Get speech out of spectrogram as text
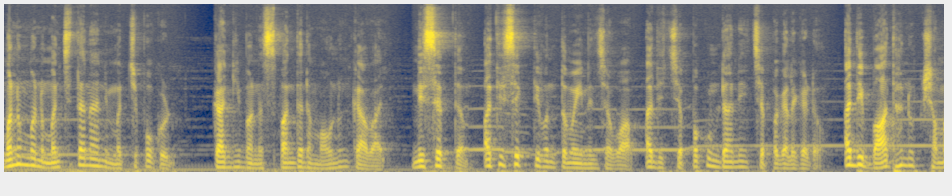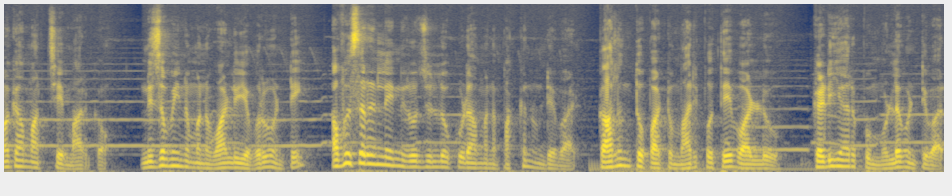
మనం మన మంచితనాన్ని మర్చిపోకూడదు. కానీ మన స్పందన మౌనం కావాలి. నిశ్శబ్దం అతిశక్తివంతమైన జవాబు. అది చెప్పకుండానే చెప్పగలగడం. అది బాధను క్షమగా మార్చే మార్గం. నిజమైన మన వాళ్ళు ఎవరు అంటే అవసరం లేని రోజుల్లో కూడా మన పక్కనుండేవాళ్ళు. కాలంతో పాటు మారిపోతే వాళ్ళు గడియారపు ముళ్ళ వంటివారు.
